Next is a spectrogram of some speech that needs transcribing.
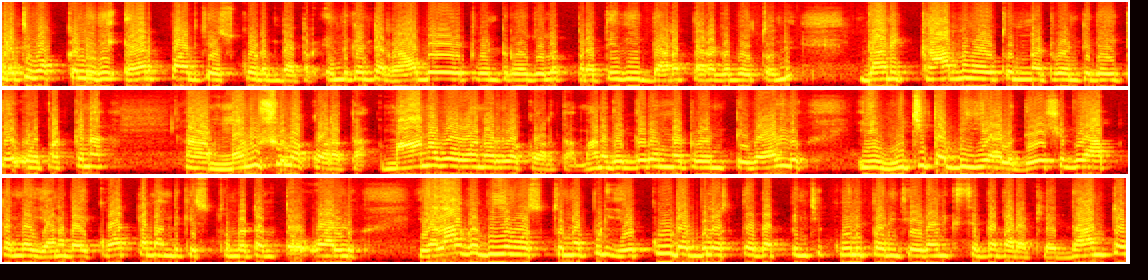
ప్రతి ఒక్కరు ఇది ఏర్పాటు చేసుకోవడం బెటర్. ఎందుకంటే రాబోయేటువంటి రోజుల్లో ప్రతిదీ ధర పెరగబోతుంది. దానికి కారణమవుతున్నటువంటిది అయితే ఓ పక్కన మనుషుల కొరత మానవ వనరుల కొరత. మన దగ్గర ఉన్నటువంటి వాళ్ళు ఈ ఉచిత బియ్యాలు దేశవ్యాప్తంగా ఎనభై కోట్ల మందికి ఇస్తుండటంతో వాళ్ళు ఎలాగో బియ్యం వస్తున్నప్పుడు ఎక్కువ డబ్బులు వస్తే తప్పించి కూలి పని చేయడానికి సిద్ధపడట్లేదు. దాంతో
